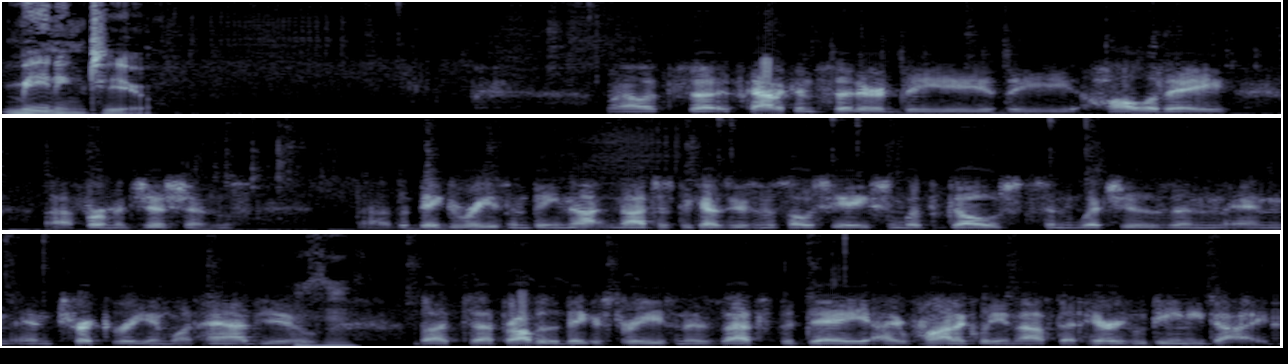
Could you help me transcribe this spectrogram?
meaning to you? Well, it's uh, it's kind of considered the the holiday uh, for magicians. Uh, the big reason being not not just because there's an association with ghosts and witches and and, and trickery and what have you, but uh, probably the biggest reason is that's the day, ironically enough, that Harry Houdini died.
